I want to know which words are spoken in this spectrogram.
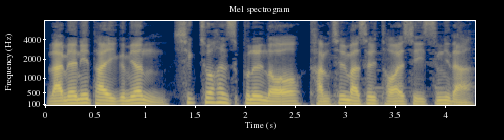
라면이 다 익으면 식초 한 스푼을 넣어 감칠맛을 더할 수 있습니다.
